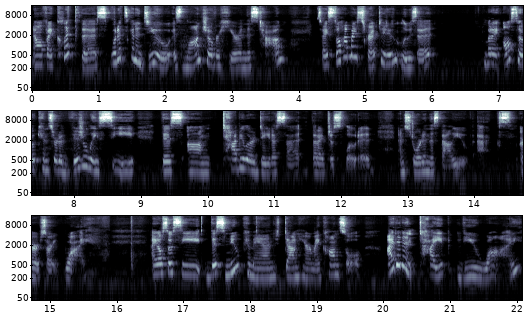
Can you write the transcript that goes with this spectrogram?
Now, if I click this, what it's going to do is launch over here in this tab. So I still have my script, I didn't lose it, but I also can sort of visually see this um, tabular data set that I've just loaded and stored in this value of X, or sorry, Y. I also see this new command down here in my console. I didn't type view Y,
